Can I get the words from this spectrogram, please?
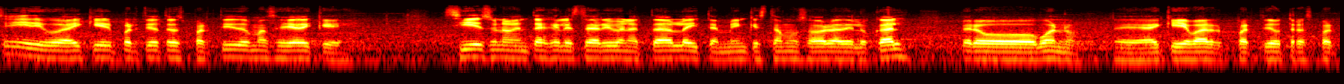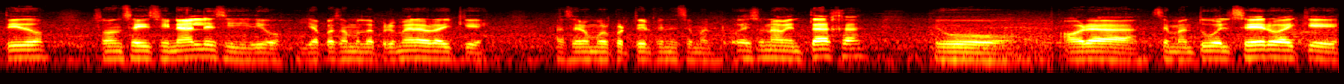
Sí, digo, hay que ir partido tras partido, más allá de que sí es una ventaja el estar arriba en la tabla y también que estamos ahora de local, pero bueno, eh, hay que llevar partido tras partido. Son seis finales y digo, ya pasamos la primera, ahora hay que hacer un buen partido el fin de semana. Es una ventaja, digo, ahora se mantuvo el cero, hay que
